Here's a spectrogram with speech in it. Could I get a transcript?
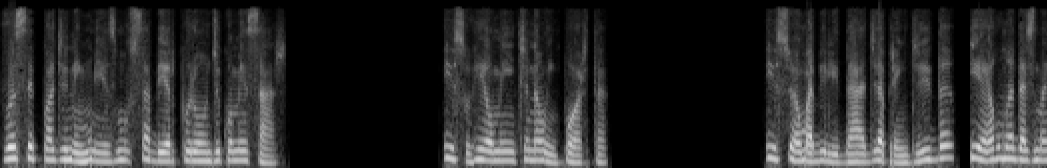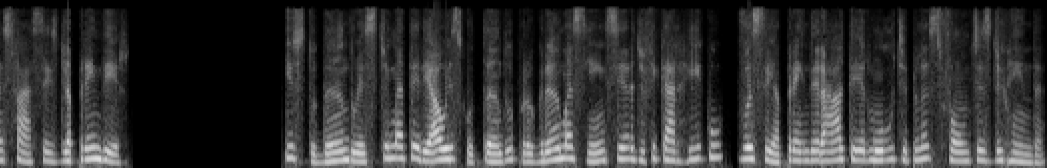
Você pode nem mesmo saber por onde começar. Isso realmente não importa. Isso é uma habilidade aprendida, e é uma das mais fáceis de aprender. Estudando este material e escutando o programa Ciência de Ficar Rico, você aprenderá a ter múltiplas fontes de renda.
